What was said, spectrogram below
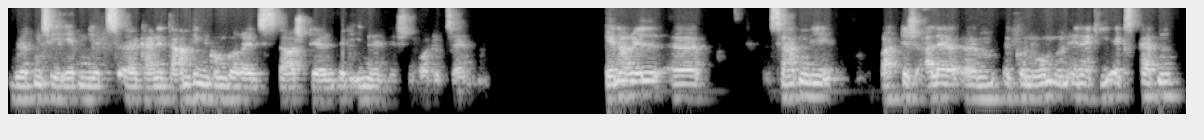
würden sie eben jetzt äh, keine Dumpingkonkurrenz darstellen für die inländischen Produzenten. Generell äh, sagen die praktisch alle ähm, Ökonomen und Energieexperten,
